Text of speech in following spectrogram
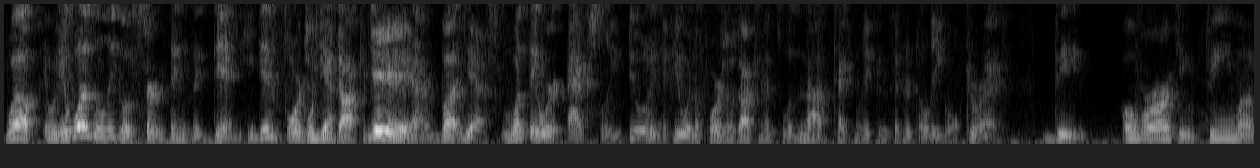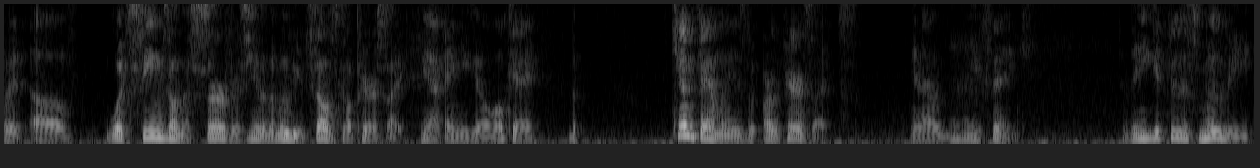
Well, It was- it was illegal. Certain things they did. He did forge a Well, few yeah. documents. Yeah, yeah, yeah. there, but Yes. what they were actually doing, if he wouldn't have forged those documents, was not technically considered illegal. Correct. The overarching theme of it of what seems on the surface, you know, the movie itself is called Parasite, Yeah, and you go, okay, the Kim family is are the parasites, you know, Mhm. you think, and then you get through this movie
